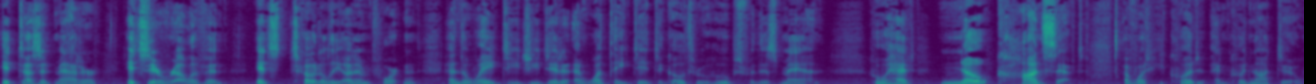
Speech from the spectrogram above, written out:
It doesn't matter. It's irrelevant. It's totally unimportant. And the way DG did it and what they did to go through hoops for this man who had no concept of what he could and could not do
